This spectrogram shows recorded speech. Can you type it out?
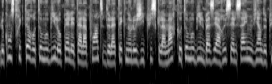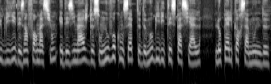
le constructeur automobile Opel est à la pointe de la technologie puisque la marque automobile basée à Rüsselsheim vient de publier des informations et des images de son nouveau concept de mobilité spatiale, l'Opel Corsa Moon 2.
